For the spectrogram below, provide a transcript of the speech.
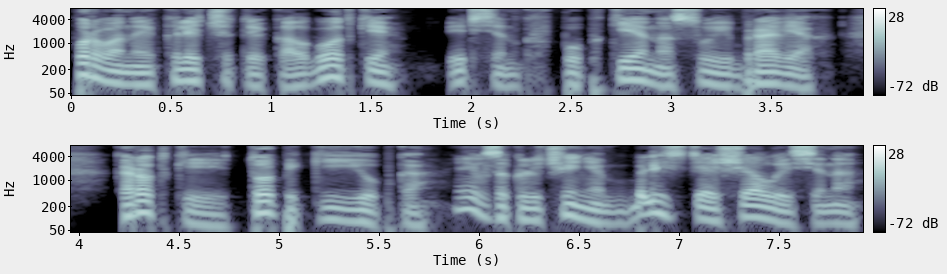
Порванные клетчатые колготки, пирсинг в пупке, носу и бровях, короткий топик и юбка, и в заключение блестящая лысина.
